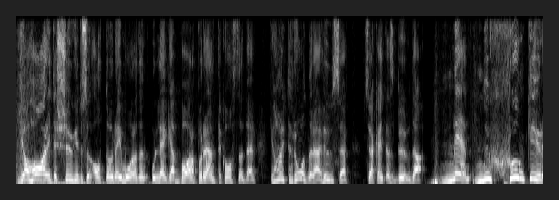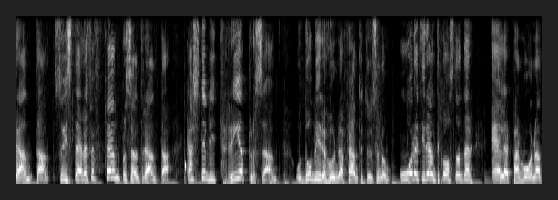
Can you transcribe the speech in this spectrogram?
Jag har inte 20 800 i månaden att lägga bara på räntekostnader. Jag har inte råd med det här huset, så jag kan inte ens buda. Men nu sjunker ju räntan, så istället för 5 ränta kanske det blir 3% och då blir det 150 000 om året i räntekostnader eller per månad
